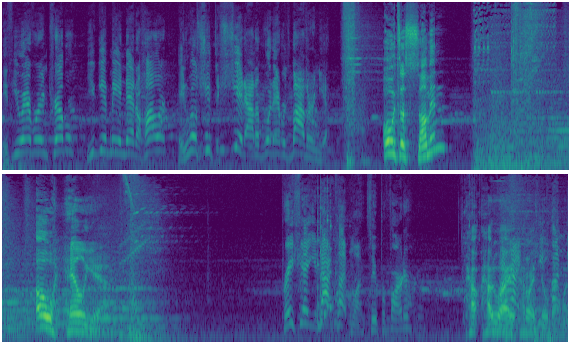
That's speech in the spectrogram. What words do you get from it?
If you're ever in trouble, you give me and Ned a holler, and we'll shoot the shit out of whatever's bothering you. Oh, it's a summon? Oh, hell yeah. Appreciate you not cutting one, Super Farter. How, how do I how do I build that one?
